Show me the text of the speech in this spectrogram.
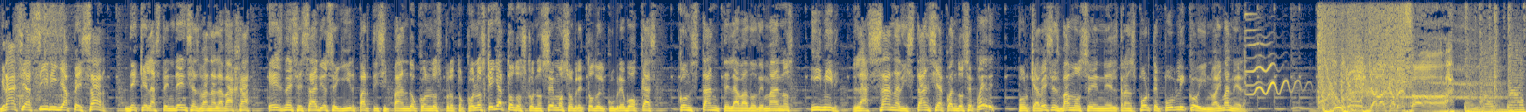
Gracias Siri y a pesar de que las tendencias van a la baja, es necesario seguir participando con los protocolos que ya todos conocemos, sobre todo el cubrebocas, constante lavado de manos y mire, la sana distancia cuando se puede, porque a veces vamos en el transporte público y no hay manera. Duro ya la cabeza.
